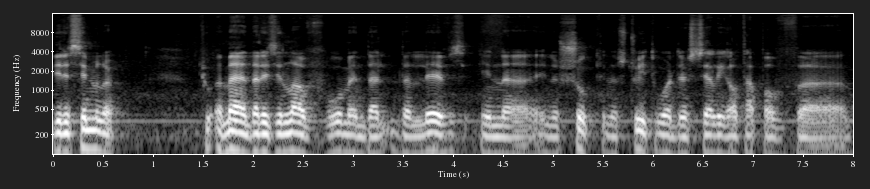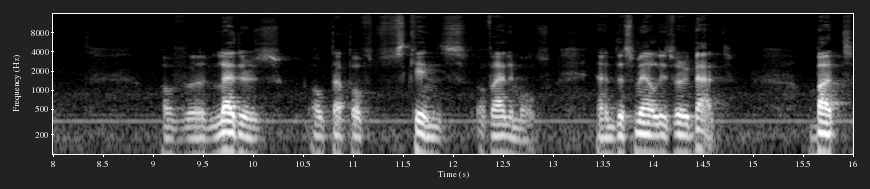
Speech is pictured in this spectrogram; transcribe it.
It is similar to a man that is in love, a woman that, that lives in a, in a shuk, in a street where they're selling all type of uh, of uh, leathers, all type of skins of animals, and the smell is very bad. But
